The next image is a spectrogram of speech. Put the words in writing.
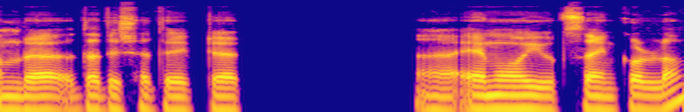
আমরা তাদের সাথে একটা এমওইউ সাইন করলাম।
